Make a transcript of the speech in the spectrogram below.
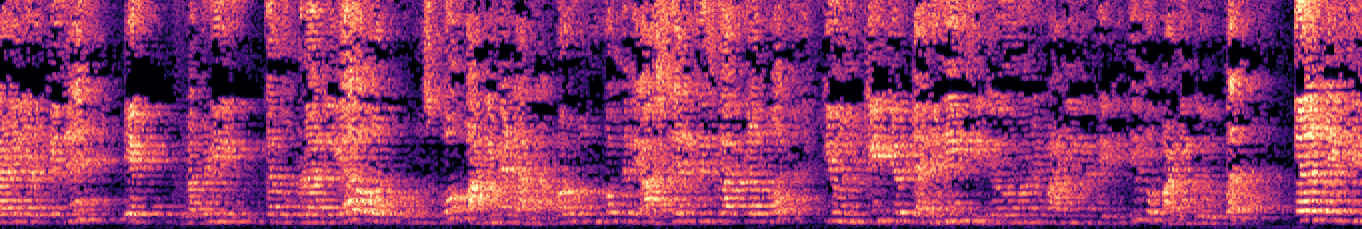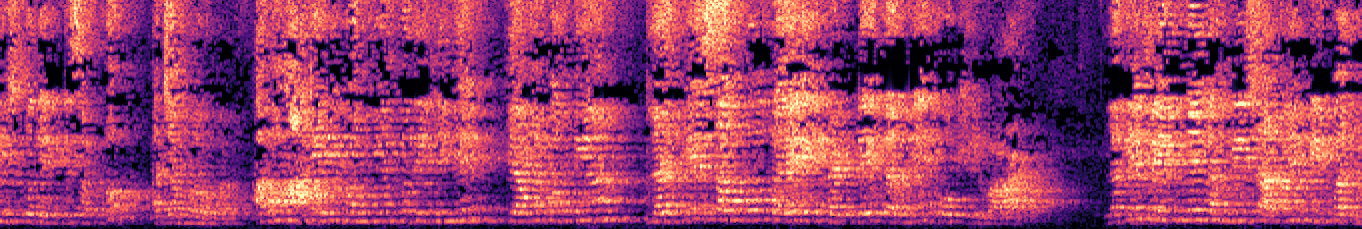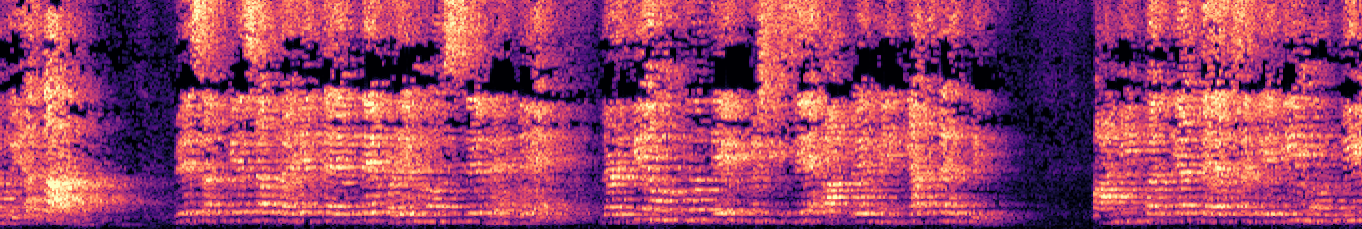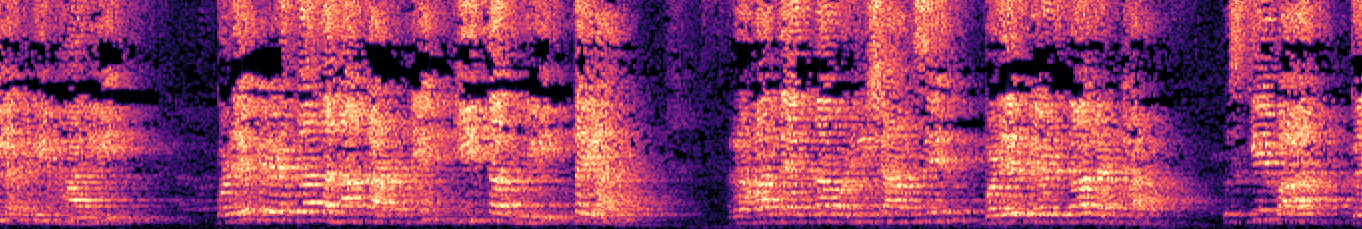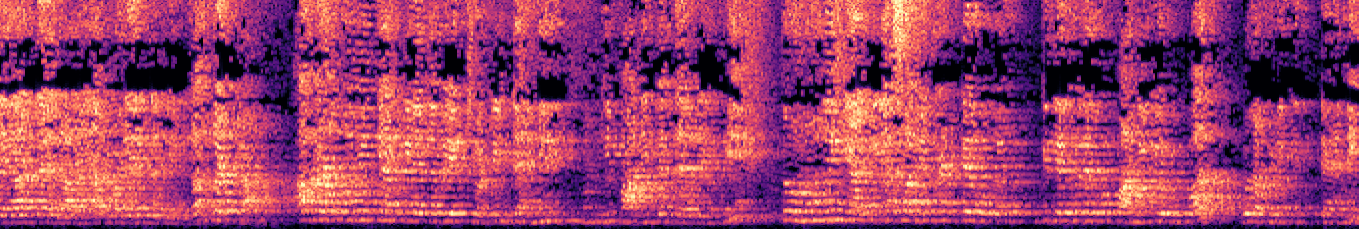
खिलाड़ी लड़के ने एक लकड़ी का टुकड़ा लिया और उसको पानी में डाला। और उनको फिर आश्चर्य किस बात का हुआ कि उनकी जो टहनी थी, जो उन्होंने पानी में फेंकी थी, वो पानी के ऊपर तैर रही थी। उसको देख के सबको अचंभा हुआ। अब हम आगे की पंक्तियों को देखेंगे। क्या है पंक्तियाँ? लड़के पानी के ऊपर वो लकड़ी की टहनी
